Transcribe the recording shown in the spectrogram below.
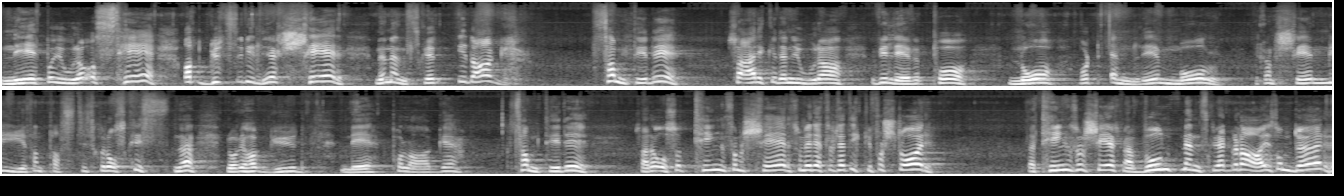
ned på jorda og se at Guds vilje skjer med mennesker i dag. Samtidig så er ikke den jorda vi lever på, nå vårt endelige mål. Det kan skje mye fantastisk for oss kristne når vi har Gud med på laget. Samtidig så er det også ting som skjer som vi rett og slett ikke forstår. Det er ting som skjer som er vondt, mennesker vi er glade i, som dør.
